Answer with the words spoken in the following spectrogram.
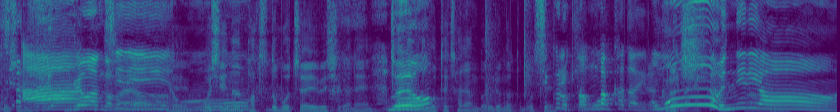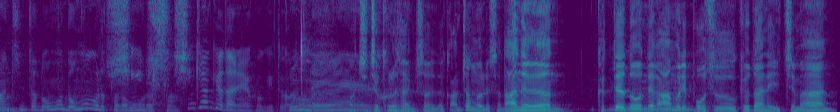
고신 아 유명한가 고신이. 네, 어. 고시는 박수도 못 쳐요 예배 시간에. 왜요? 찬양도 못해 찬양도 이런 것도 못해. 시끄럽다고? 경박하다 이런 어머 거. 웬일이야. 진짜 너무 너무 그렇다 너무 신- 그렇다. 신기한 교단이에요 거기도. 그렇네. 아, 진짜 그런 사람 있었는데 깜짝 놀랐어. 나는 그때도 음. 내가 아무리 보수 교단에 있지만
